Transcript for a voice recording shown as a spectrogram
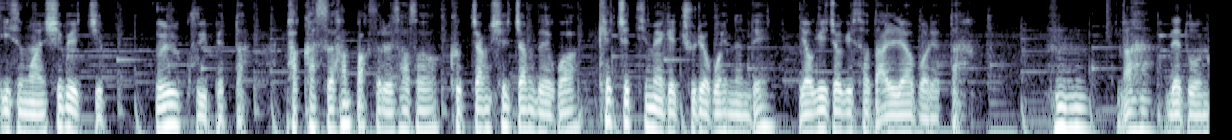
이승환 11집을 구입했다. 바카스 한 박스를 사서 극장 실장들과 캐치팀에게 주려고 했는데 여기저기서 날려버렸다. 아, 내 돈.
